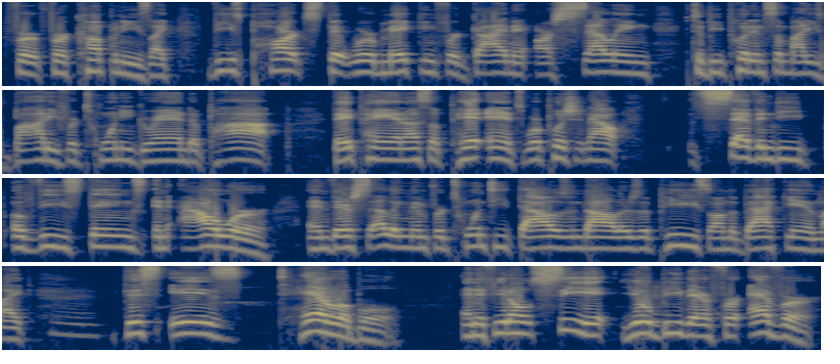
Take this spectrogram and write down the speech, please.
for for companies like these parts that we're making for Guidant are selling to be put in somebody's body for 20 grand a pop. They paying us a pittance. We're pushing out 70 of these things an hour and they're selling them for $20,000 a piece on the back end like mm. this is terrible. And if you don't see it, you'll be mm. there forever.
